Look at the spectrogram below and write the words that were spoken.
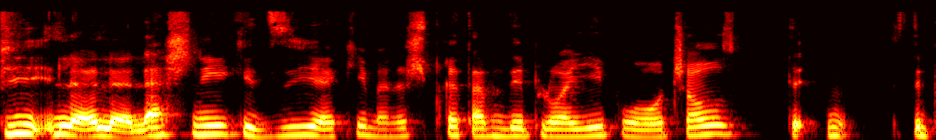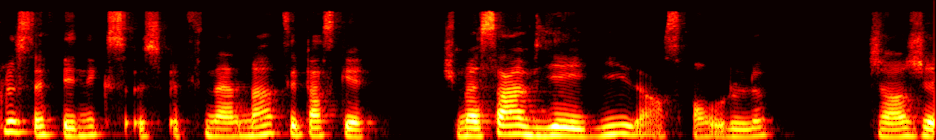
Puis la chenille qui dit OK, mais là, je suis prête à me déployer pour autre chose, c'est plus le phénix finalement, c'est parce que je me sens vieillie dans ce rôle-là. Genre, je,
